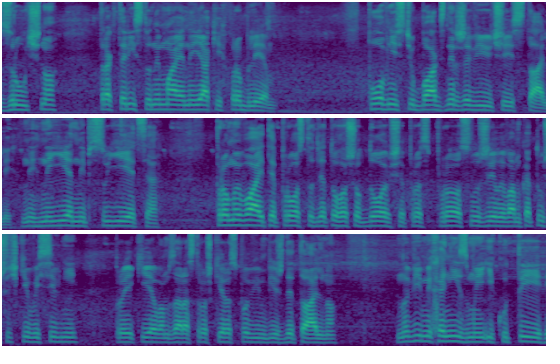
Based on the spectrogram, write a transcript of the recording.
зручно. Трактористу немає ніяких проблем. Повністю бак з нержавіючої сталі. Не гниє, не псується промивайте просто для того, щоб довше прослужили вам катушечки висівні, про які я вам зараз трошки розповім більш детально. Нові механізми і кути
